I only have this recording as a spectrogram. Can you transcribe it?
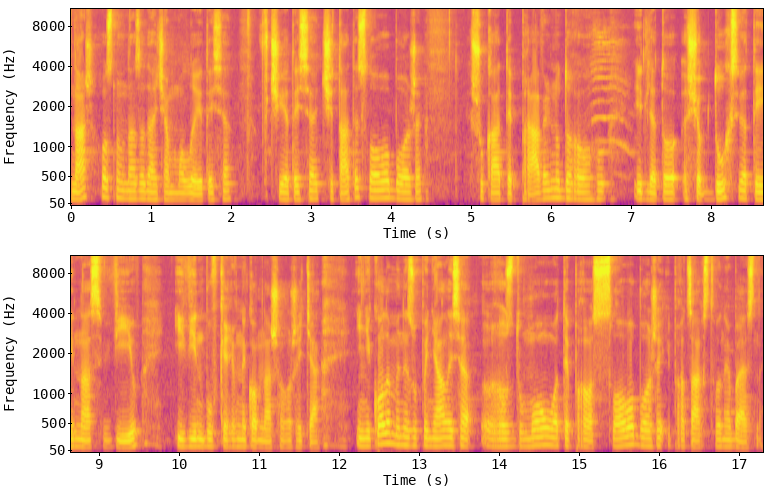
Наша основна задача молитися, вчитися, читати Слово Боже, шукати правильну дорогу і для того, щоб Дух Святий нас вів і Він був керівником нашого життя. І ніколи ми не зупинялися роздумовувати про Слово Боже і про Царство Небесне.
